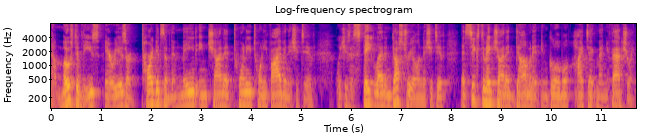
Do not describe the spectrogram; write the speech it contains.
Now, most of these areas are targets of the Made in China 2025 initiative, which is a state led industrial initiative that seeks to make China dominant in global high tech manufacturing.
